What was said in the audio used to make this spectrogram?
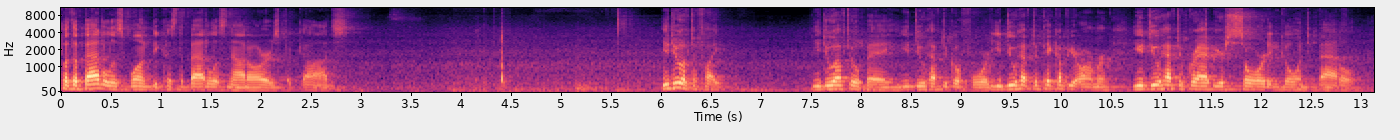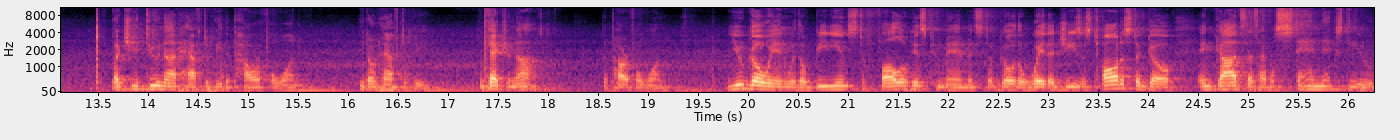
But the battle is won because the battle is not ours, but God's. You do have to fight. You do have to obey. You do have to go forward. You do have to pick up your armor. You do have to grab your sword and go into battle. But you do not have to be the powerful one. You don't have to be. In fact, you're not the powerful one. You go in with obedience to follow his commandments, to go the way that Jesus taught us to go. And God says, I will stand next to you.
